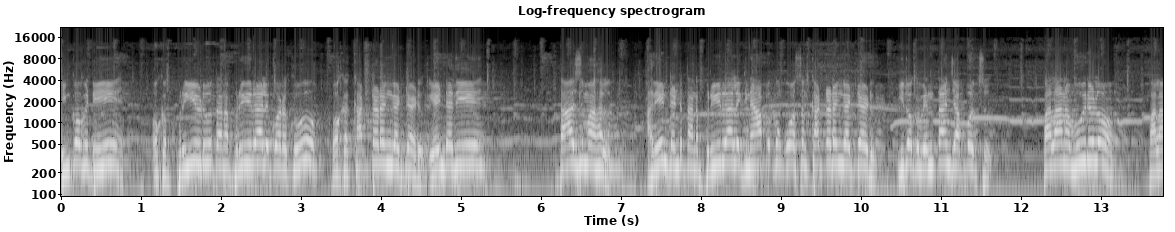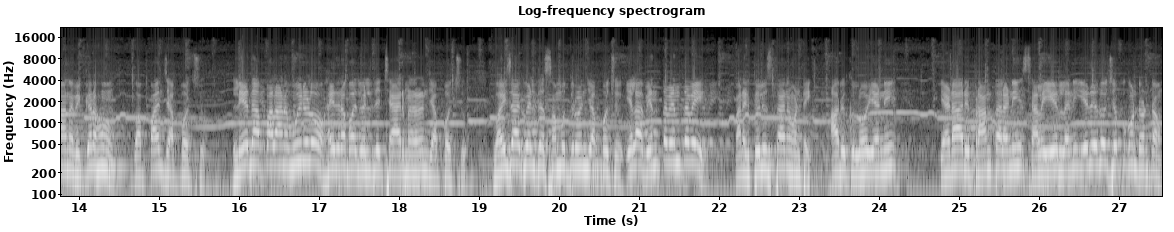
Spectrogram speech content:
ఇంకొకటి ఒక ప్రియుడు తన ప్రియురాలి కొరకు ఒక కట్టడం కట్టాడు. ఏంటది? తాజ్మహల్ అదేంటంటే తన ప్రియురాలి జ్ఞాపకం కోసం కట్టడం కట్టాడు. ఇది ఒక వింత అని చెప్పొచ్చు. ఫలానా ఊరిలో ఫలానా విగ్రహం గొప్ప అని చెప్పొచ్చు. లేదా పలానా ఊరిలో హైదరాబాద్ వెళితే చార్మినార్ అని చెప్పొచ్చు. వైజాగ్ వెళితే సముద్రం అని చెప్పొచ్చు. ఇలా వింత వింతవి మనకు తెలుస్తూనే ఉంటాయి. అరకు లోయని ఎడారి ప్రాంతాలని సెలయేర్లని ఏదేదో చెప్పుకుంటుంటాం.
